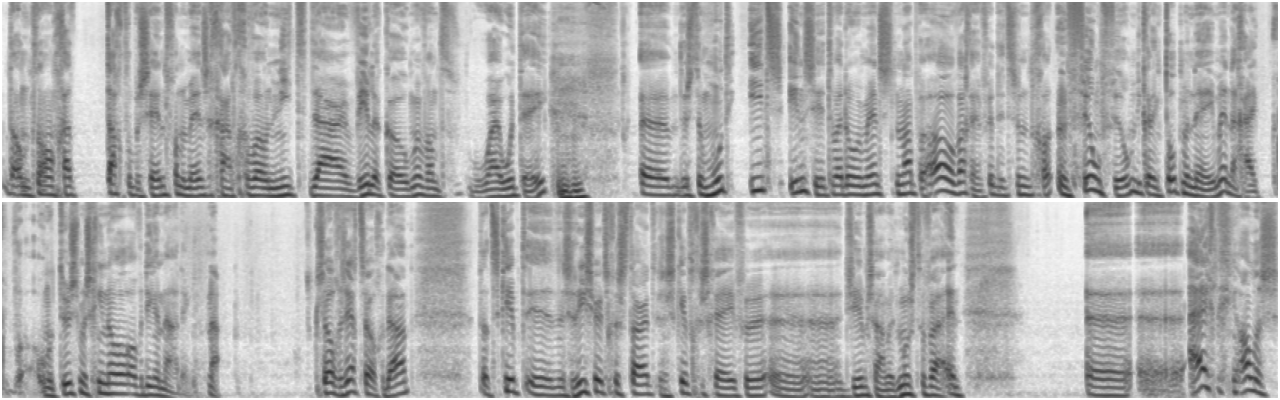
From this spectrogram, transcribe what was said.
dan, dan gaat 80% van de mensen gaat gewoon niet daar willen komen. Want why would they? Mm dus er moet iets in zitten waardoor mensen snappen... oh, wacht even, dit is een, een filmfilm, die kan ik tot me nemen... en dan ga ik ondertussen misschien nog wel over dingen nadenken. Nou, zo gezegd, zo gedaan. Dat script is dus research gestart, is een script geschreven... Uh, Jim samen met Mustafa. En eigenlijk ging alles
